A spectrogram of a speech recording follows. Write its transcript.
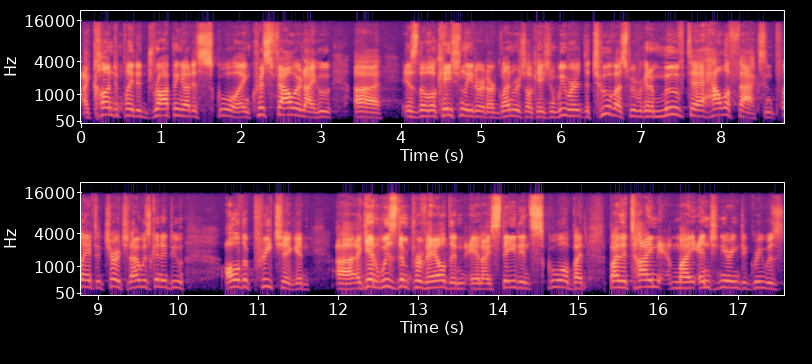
I contemplated dropping out of school. And Chris Fowler and I, who uh, is the location leader at our Glenridge location, we were the two of us, we were going to move to Halifax and plant a church. And I was going to do all the preaching. And uh, again, wisdom prevailed and, and I stayed in school. But by the time my engineering degree was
